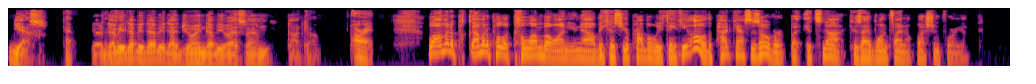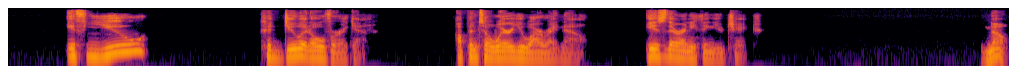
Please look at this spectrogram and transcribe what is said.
Yes. Okay. Go to www.joinwsn.com. All right. Well, I'm gonna I'm gonna pull a Columbo on you now because you're probably thinking, oh, the podcast is over, but it's not because I have one final question for you. If you could do it over again, up until where you are right now, is there anything you'd change? No.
